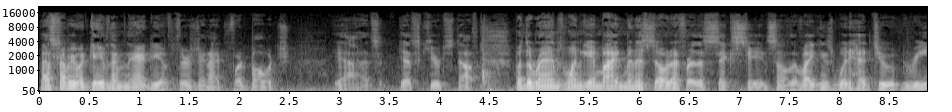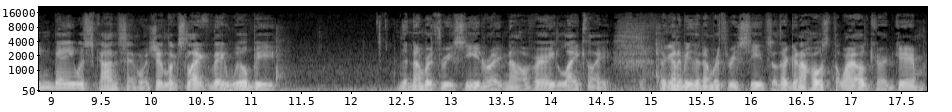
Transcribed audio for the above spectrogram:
That's probably what gave them the idea of Thursday night football, which. Yeah, that's that's cute stuff. But the Rams one game behind Minnesota for the sixth seed, so the Vikings would head to Green Bay, Wisconsin, which it looks like they will be the number three seed right now. Very likely, they're going to be the number three seed, so they're going to host the wild card game.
